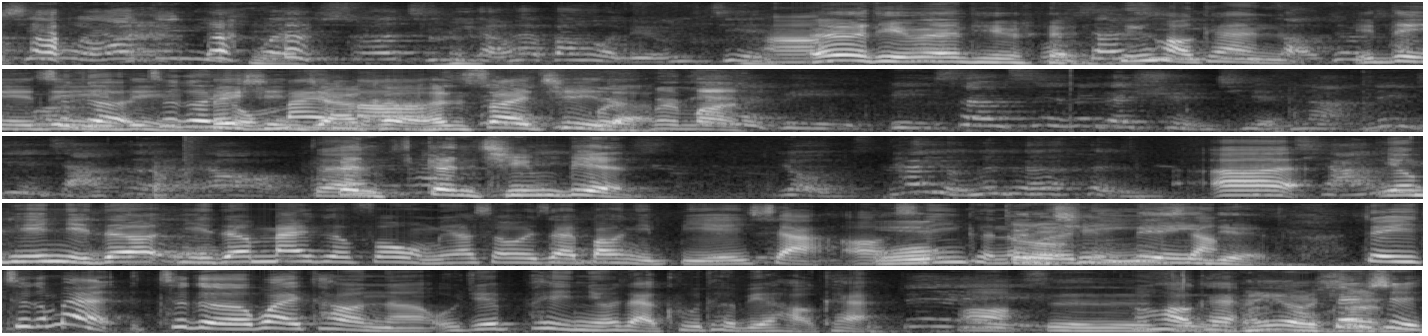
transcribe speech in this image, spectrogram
鑫，我要跟你会说，请你赶快帮我留一件。啊 没问题，没问题，挺好看的一定一定一定。这个飞行夹克很帅气的，会卖比比上次那个选前呐，那件夹克还要好看，更更轻便。有它有那个很呃永平，你的你的麦克风，我们要稍微再帮你别一下啊，哦声音可能会有点影响。对，这个麦这个外套呢，我觉得配牛仔裤特别好看对啊，是是很好看，很有。但是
